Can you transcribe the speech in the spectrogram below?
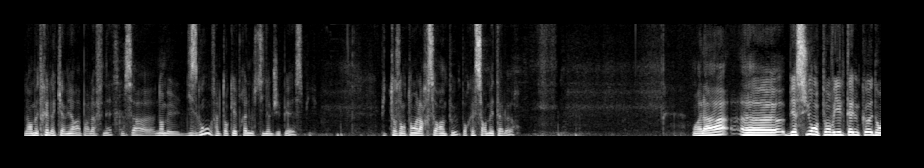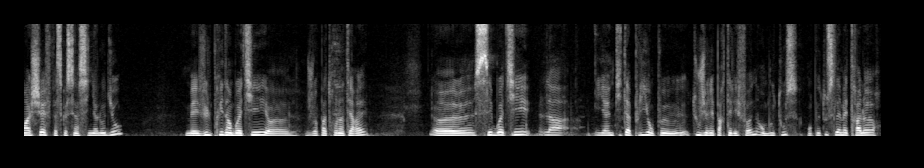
Là, on mettrait la caméra par la fenêtre, comme ça. Euh, non, mais 10 secondes, enfin, le temps qu'elle prenne le signal GPS. Puis, de temps en temps, elle la ressort un peu pour qu'elle se remette à l'heure. Voilà. Euh, bien sûr, on peut envoyer le timecode en HF parce que c'est un signal audio. Mais vu le prix d'un boîtier, euh, je ne vois pas trop l'intérêt. ces boîtiers, là, il y a une petite appli, on peut tout gérer par téléphone, en Bluetooth. On peut tous les mettre à l'heure.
